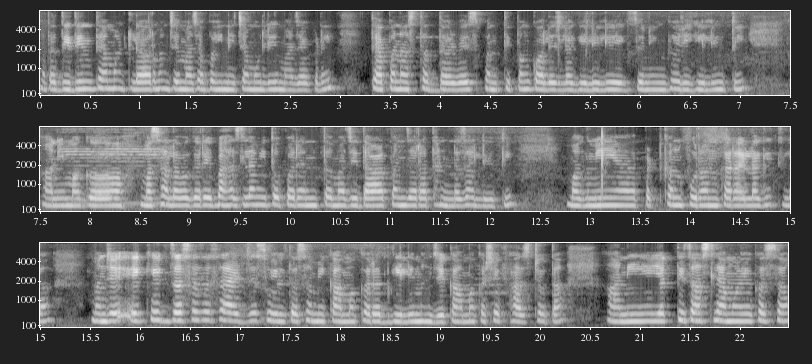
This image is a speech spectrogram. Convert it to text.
आता दिदीन त्या म्हटल्यावर म्हणजे माझ्या बहिणीच्या मुली माझ्याकडे त्या पण असतात दरवेळेस. पण ती पण कॉलेजला गेलेली एक जणी घरी गेली होती. आणि मग मसाला वगैरे भाजला मी तोपर्यंत माझी डाळ पण जरा थंड झाली होती. मग मी पटकन पुरण करायला घेतलं. म्हणजे एक एक जसं जसं ॲडजस्ट होईल तसं मी कामं करत गेली. म्हणजे कामं कसे फास्ट होता. आणि एकटीच असल्यामुळे कसं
